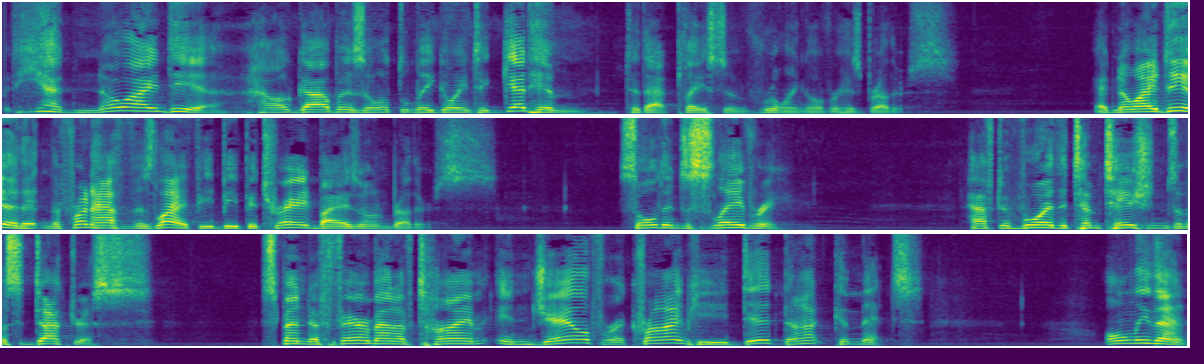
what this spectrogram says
But he had no idea how God was ultimately going to get him to that place of ruling over his brothers. Had no idea that in the front half of his life he'd be betrayed by his own brothers, sold into slavery have to avoid the temptations of a seductress, spend a fair amount of time in jail for a crime he did not commit. Only then,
